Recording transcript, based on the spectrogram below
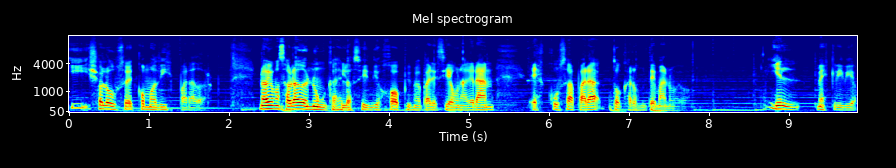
y yo lo usé como disparador. No habíamos hablado nunca de los indios Hopi, me parecía una gran excusa para tocar un tema nuevo. Y él me escribió.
